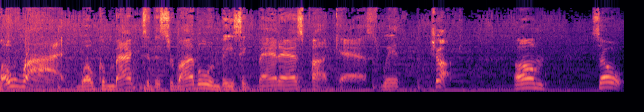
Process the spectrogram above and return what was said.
All right, welcome back to the Survival and Basic Badass podcast with Chuck. Um, so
